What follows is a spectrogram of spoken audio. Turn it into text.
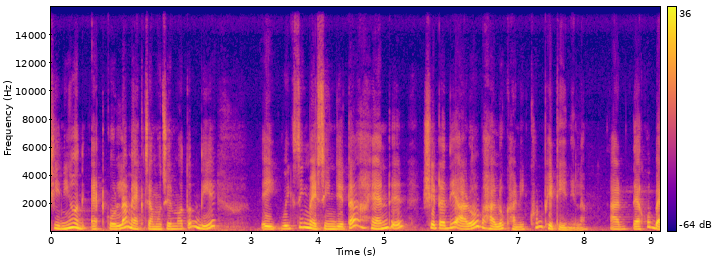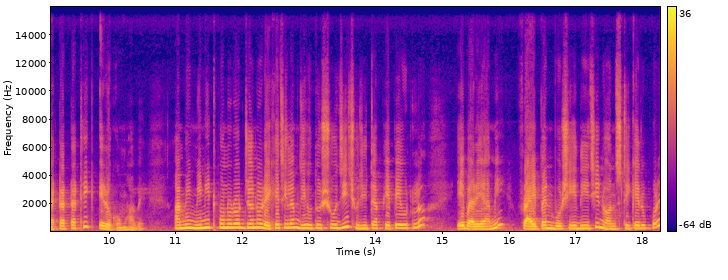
চিনিও অ্যাড করলাম, এক চামচের মতন দিয়ে এই উইক্সিং মেশিন যেটা হ্যান্ডের সেটা দিয়ে আরও ভালো খানিকক্ষণ ফেটিয়ে নিলাম। আর দেখো ব্যাটারটা ঠিক এরকম হবে। আমি মিনিট পনেরোর জন্য রেখেছিলাম, যেহেতু সুজি, সুজিটা ফেপে উঠল। এবারে আমি ফ্রাই প্যান বসিয়ে দিয়েছি ননস্টিকের উপরে।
